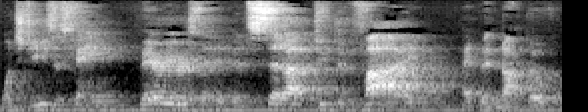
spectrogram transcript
Once Jesus came, barriers that had been set up to divide had been knocked over.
